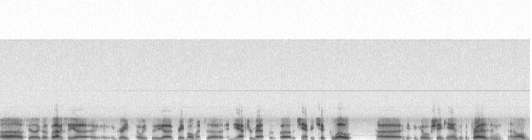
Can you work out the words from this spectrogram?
Uh, see how that goes. But obviously, uh, a, a great, always the uh, great moment uh, in the aftermath of uh, the championship glow. Uh, get to go shake hands with the Prez and, and all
